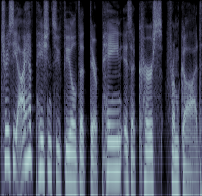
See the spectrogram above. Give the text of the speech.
Tracey, I have patients who feel that their pain is a curse from God.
